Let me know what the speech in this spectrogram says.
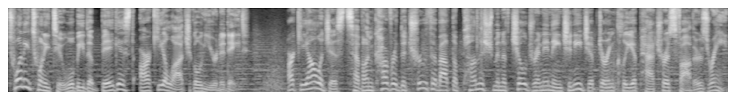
2022 will be the biggest archaeological year to date. Archaeologists have uncovered the truth about the punishment of children in ancient Egypt during Cleopatra's father's reign.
